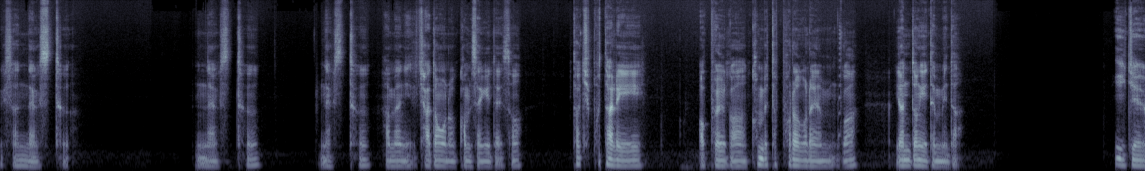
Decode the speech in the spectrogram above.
여기서 next next next 하면 이제 자동으로 검색이 돼서 터치 포탈이 어플과 컴퓨터 프로그램과 연동이 됩니다. 이제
